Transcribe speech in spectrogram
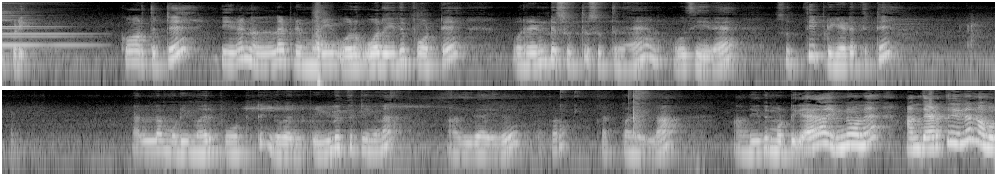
இப்படி கோர்த்துட்டு இதை நல்லா இப்படி முடி ஒரு ஒரு இது போட்டு ஒரு ரெண்டு சுற்று சுற்றுங்க ஊசியை சுற்றி இப்படி எடுத்துட்டு நல்லா முடி மாதிரி போட்டுட்டு இங்கே வந்து. இப்படி இழுத்துட்டிங்கன்னா அது இதாக இது அப்புறம் கட் பண்ணிடலாம். அந்த இது மட்டும். ஏதாவது இன்னொன்று அந்த இடத்துல நம்ம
